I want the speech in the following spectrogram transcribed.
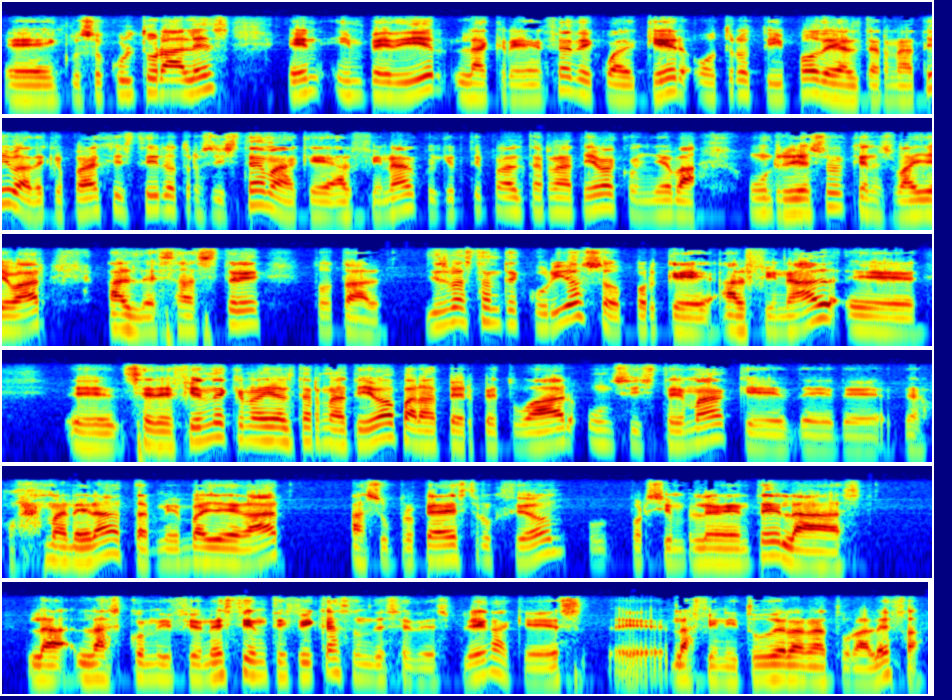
eh, incluso culturales, en impedir la creencia de cualquier otro tipo de alternativa, de que pueda existir otro sistema, que al final cualquier tipo de alternativa conlleva un riesgo que nos va a llevar al desastre total. Y es bastante curioso porque al final eh, se defiende que no hay alternativa para perpetuar un sistema que de, alguna manera también va a llegar a su propia destrucción por simplemente las las condiciones científicas donde se despliega, que es eh, la finitud de la naturaleza.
